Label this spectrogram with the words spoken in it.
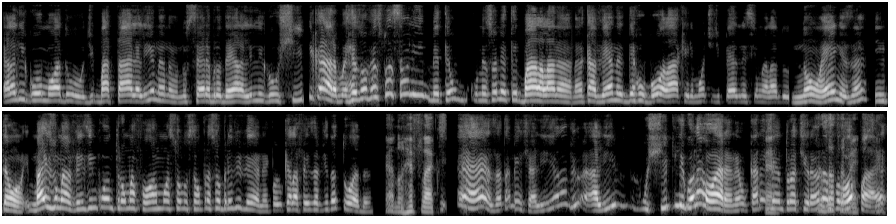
Ela ligou o modo de batalha ali, né, no, no cérebro dela, ali ligou o chip e, cara, resolveu a situação ali. Meteu, começou a meter bala lá na, na caverna e derrubou lá aquele monte de pedra em cima lá do Non-Ennis, né? Então, mais uma vez encontrou uma forma, uma solução para sobreviver, né? Foi o que ela fez a vida toda. É, no reflexo. É, exatamente. Ali ela viu, ali o chip ligou na hora, né? O cara é, já entrou atirando, ela falou, opa, é,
